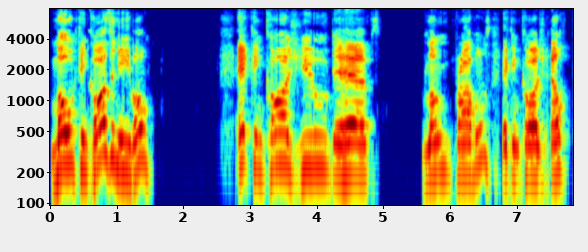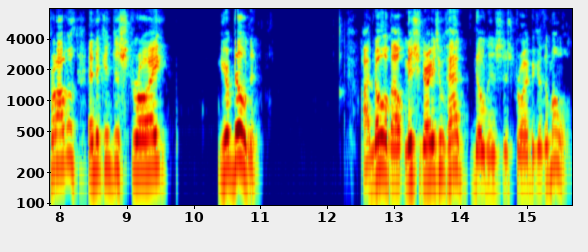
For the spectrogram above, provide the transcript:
Mold can cause an evil. It can cause you to have lung problems, it can cause health problems, and it can destroy your building. I know about missionaries who've had buildings destroyed because of mold.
